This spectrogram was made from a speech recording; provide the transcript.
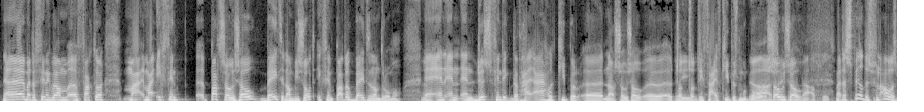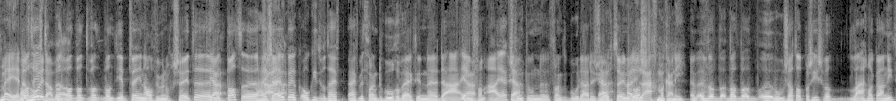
Nee, maar dat vind ik wel een factor. Maar, maar ik vind Pat sowieso beter dan Bizot. Ik vind Pat ook beter dan Drommel. En, en, en, en dus vind ik dat hij eigenlijk keeper... eh, nou, sowieso eh, tot, tot die vijf keepers moet behoren. sowieso. Ja. Maar dat speelt dus van alles mee. Hè? Dat hoor je dan wel. Want, want, want, want je hebt 2,5 uur nog gezeten eh, Ja. met Pat. Eh, hij Nou, zei ook, ook iets, want hij heeft, hij heeft met Frank de Boer gewerkt in eh, de A1 Ja. van Ajax. Ja. Toen, toen eh, Frank de Boer daar de jeugdtrainer Nou, die was. lagen elkaar niet. En, wat, wat, eh, hoe zat dat precies? Wat lagen elkaar niet?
